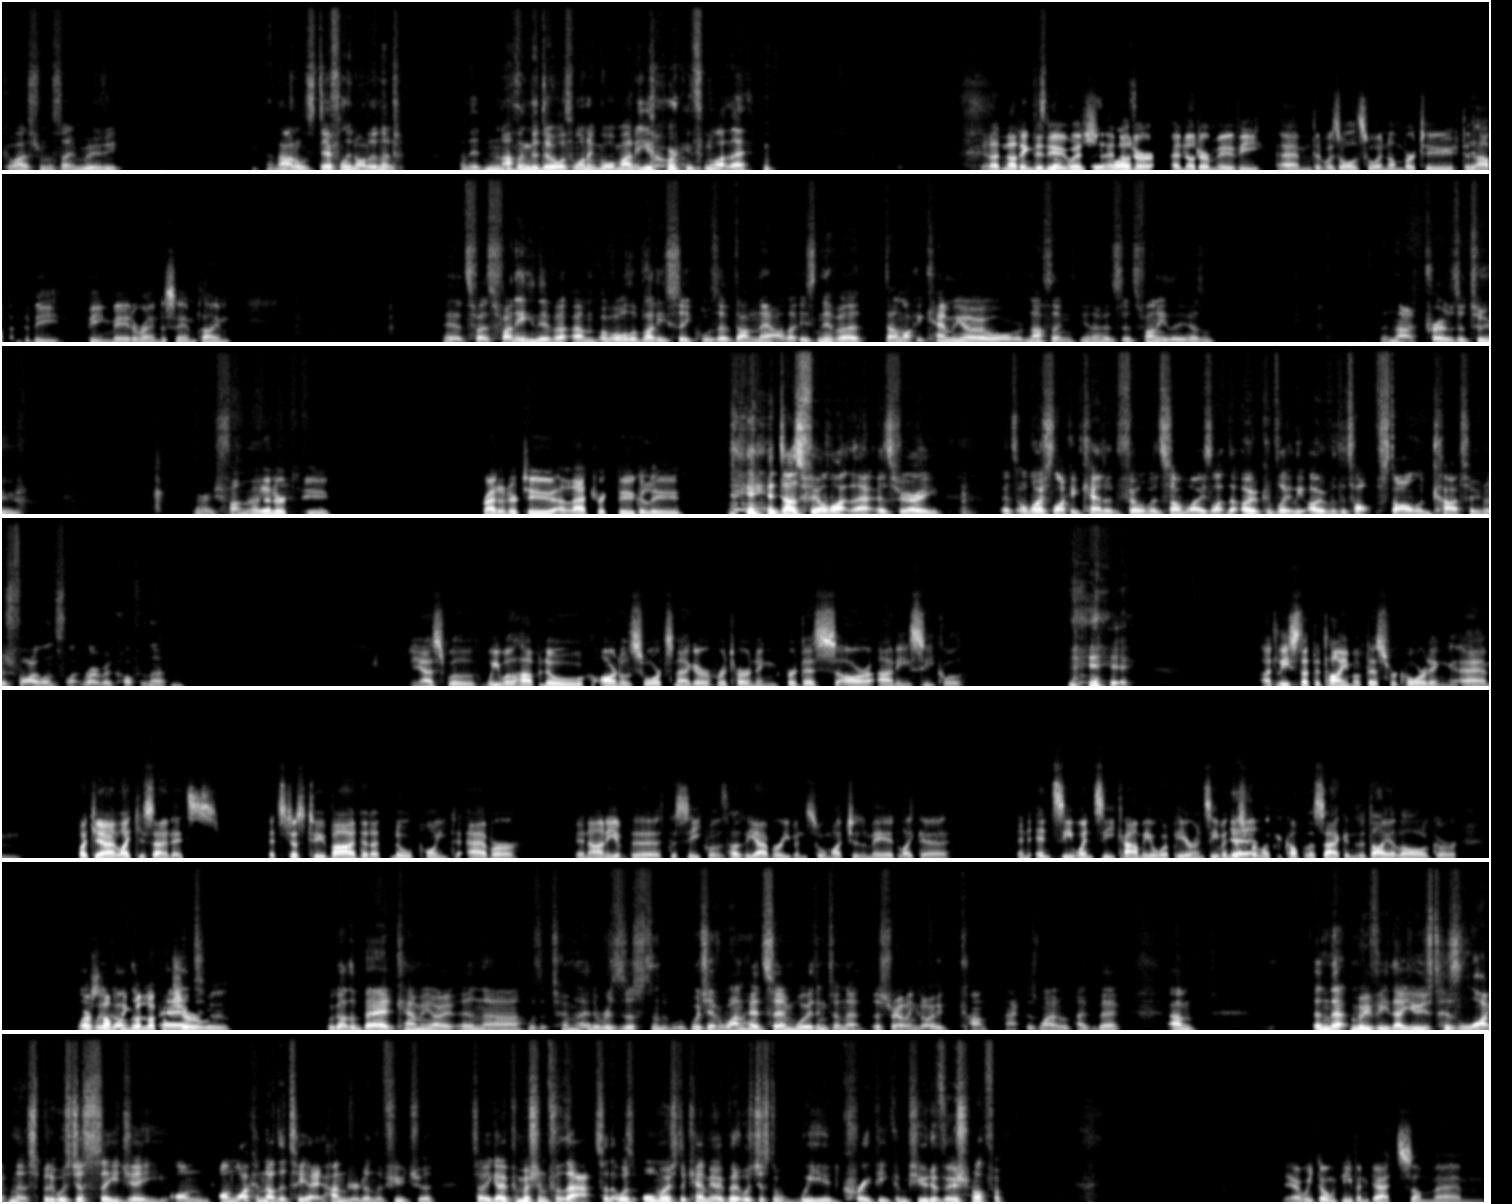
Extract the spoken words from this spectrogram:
guys from the same movie. And Arnold's definitely not in it. And it had nothing to do with wanting more money or anything like that. It had nothing to do with another another movie um, that was also a number two that happened to be being made around the same time. Yeah, it's, it's funny he never, um, of all the bloody sequels they've done now, that he's never done like a cameo or nothing. You know, it's, it's funny that he hasn't. But no, Predator 2. Very fun movie. Predator two, Predator two, Electric Boogaloo. it does feel like that. It's very, it's almost like a Cannon film in some ways, like the completely over the top style and cartoonish violence, like Robocop and that. Yes, we'll we will have no Arnold Schwarzenegger returning for this or any sequel, at least at the time of this recording. Um, but yeah, like you said, it's it's just too bad that at no point ever in any of the the sequels has he ever even so much as made like a an incy wincy cameo appearance, even just for like a couple of seconds of dialogue or or Like, something. But look, I'm bad- sure we'll We got the bad cameo in uh was it Terminator Resistance? Whichever one had Sam Worthington, that Australian guy who can't act as out of a paper bag. Um in that movie they used his likeness, but it was just CG on on like another T800 in the future. So he gave permission for that. So that was almost a cameo, but it was just a weird, creepy computer version of him. Yeah, we don't even get some, um,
